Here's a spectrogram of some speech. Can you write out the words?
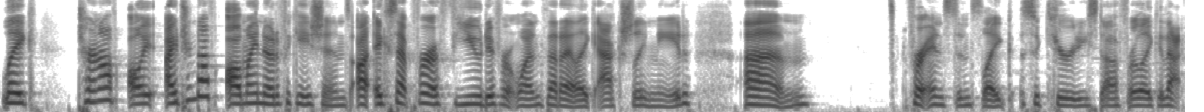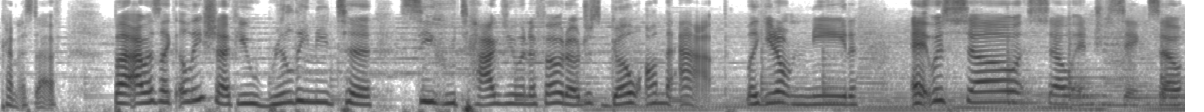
Like turn off all I turned off all my notifications uh, except for a few different ones that I like actually need. Um for instance like security stuff or like that kind of stuff. But I was like, "Alisha, if you really need to see who tagged you in a photo, just go on the app. Like you don't need it was so so interesting. So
